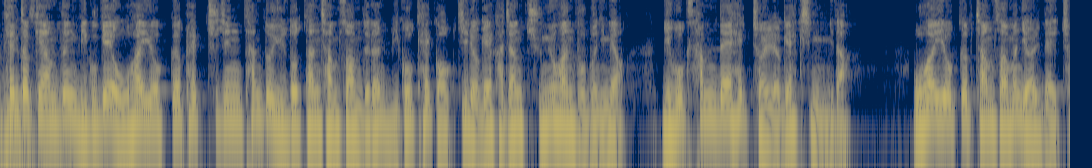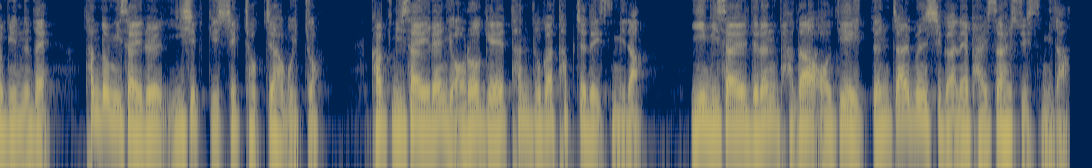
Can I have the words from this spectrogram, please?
켄터키함 등 미국의 오하이오급 핵 추진 탄도 유도탄 잠수함들은 미국 핵 억지력의 가장 중요한 부분이며 미국 3대 핵 전력의 핵심입니다. 오하이오급 잠수함은 14척이 있는데 탄도미사일을 20기씩 적재하고 있죠. 각 미사일엔 여러 개의 탄두가 탑재되어 있습니다. 이 미사일들은 바다 어디에 있든 짧은 시간에 발사할 수 있습니다.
